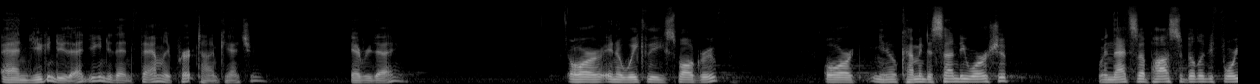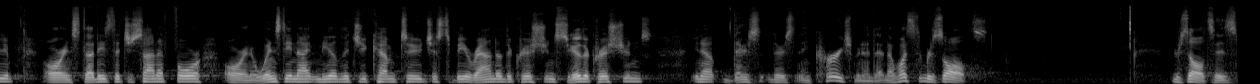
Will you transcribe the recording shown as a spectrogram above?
And you can do that. You can do that in family prayer time, can't you? Every day. Or in a weekly small group. Or, you know, coming to Sunday worship when that's a possibility for you, or in studies that you sign up for, or in a Wednesday night meal that you come to just to be around other Christians, see other Christians, you know, there's, there's an encouragement in that. Now, what's the results? The results is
